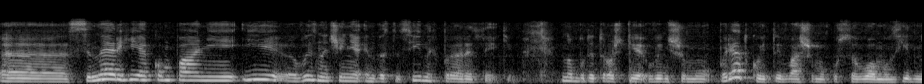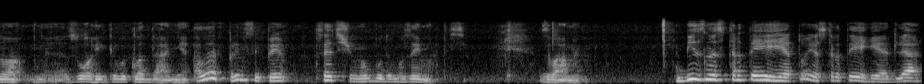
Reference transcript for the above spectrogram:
е, синергія компанії і визначення інвестиційних пріоритетів. Воно буде трошки в іншому порядку йти в вашому курсовому згідно з логіки викладання, але в принципі це чим ми будемо займатися з вами. Бізнес-стратегія то є стратегія для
